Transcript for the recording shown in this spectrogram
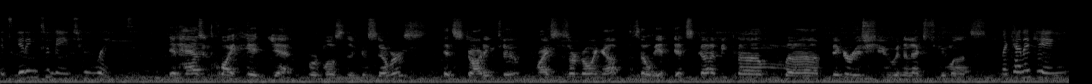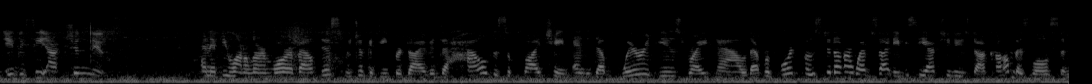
it's getting to be too late. It hasn't quite hit yet for most of the consumers. It's starting to. Prices are going up. So it, it's going to become a bigger issue in the next few months. McKenna King, ABC Action News. And if you want to learn more about this, we took a deeper dive into how the supply chain ended up where it is right now. That report posted on our website, abcactionnews.com, as well as some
